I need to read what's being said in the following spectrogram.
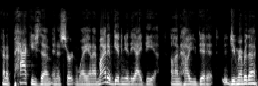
kind of package them in a certain way. And I might have given you the idea on how you did it. Do you remember that?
